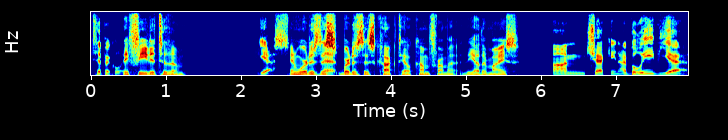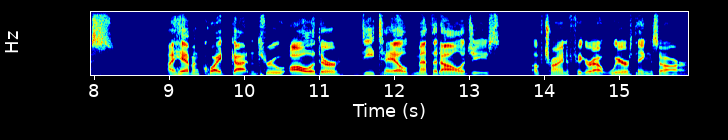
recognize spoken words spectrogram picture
typically, They feed it to them. yes. And where does this That- where does this cocktail come from? Uh, the other mice? I'm checking. I believe yes. I haven't quite gotten through all of their detailed methodologies of trying to figure out where things are.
